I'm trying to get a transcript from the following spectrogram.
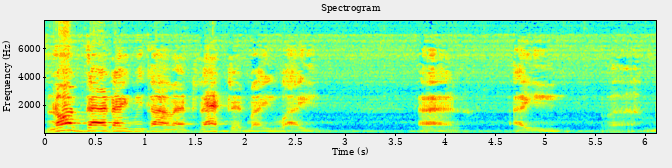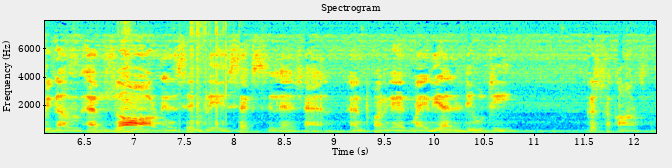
Not that I become attracted by wife and I uh, become absorbed in simply sex relation and forget my real duty, Krishna consciousness.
